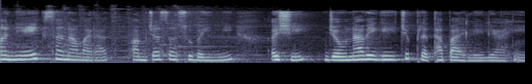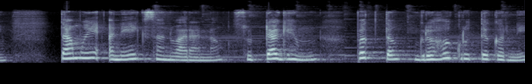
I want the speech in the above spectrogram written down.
अनेक सणावारात आमच्या सासूबाईंनी अशी जेवणावेगळीची प्रथा पाळलेली आहे. त्यामुळे अनेक सणवारांना सुट्ट्या घेऊन फक्त ग्रहकृत्य करणे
